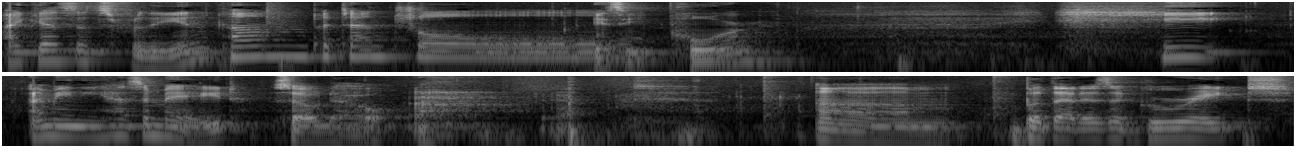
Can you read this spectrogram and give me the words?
I guess it's for the income potential. Is he poor? He, I mean, he has a maid, so no. Um, but that is a great.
